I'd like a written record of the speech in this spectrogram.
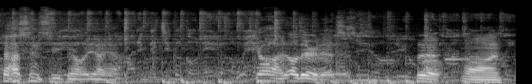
Fasten seatbelt, yeah, yeah. God, oh, there it is. Look at it. Come on.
